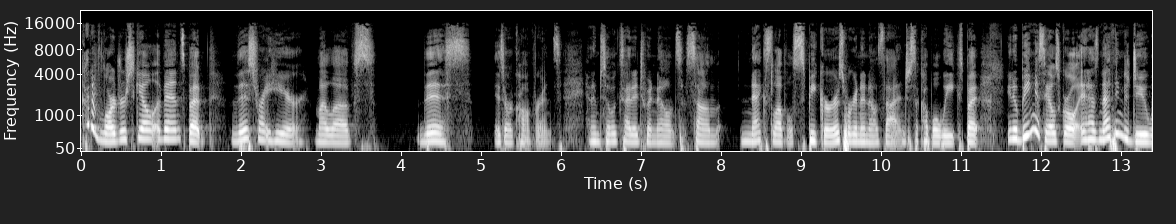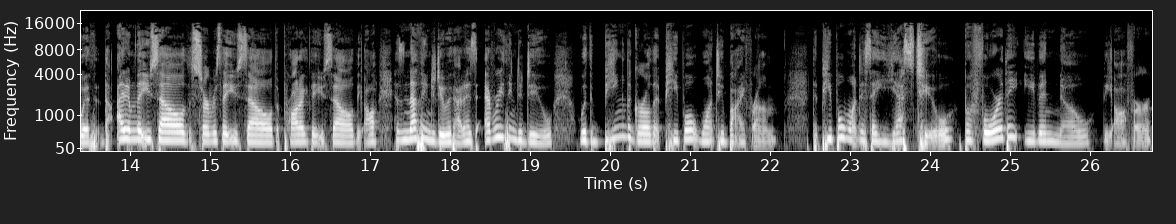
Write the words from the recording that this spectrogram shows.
kind of larger scale events, but this right here, my loves, this is our conference. And I'm so excited to announce some next level speakers. We're going to announce that in just a couple weeks. But, you know, being a sales girl, it has nothing to do with the item that you sell, the service that you sell, the product that you sell, the off has nothing to do with that. It has everything to do with being the girl that people want to buy from, that people want to say yes to before they even know the offer.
